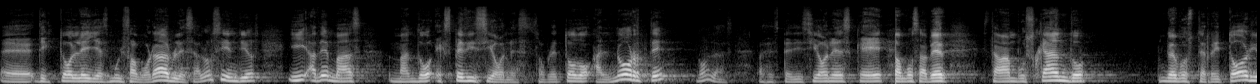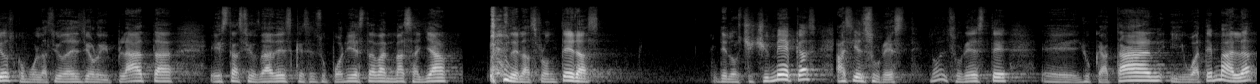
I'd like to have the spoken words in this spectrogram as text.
eh, dictó leyes muy favorables a los indios y además mandó expediciones, sobre todo al norte, las expediciones que, vamos a ver, estaban buscando nuevos territorios como las ciudades de Oro y Plata, estas ciudades que se suponía estaban más allá de las fronteras de los chichimecas hacia el sureste. ¿no? El sureste, eh, Yucatán y Guatemala,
